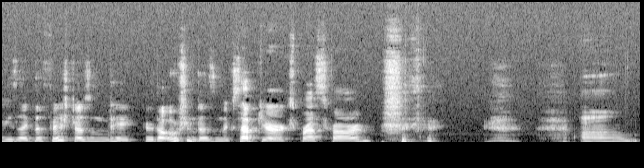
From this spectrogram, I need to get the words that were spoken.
He's like, the fish doesn't take, or the ocean doesn't accept your express card. Um,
